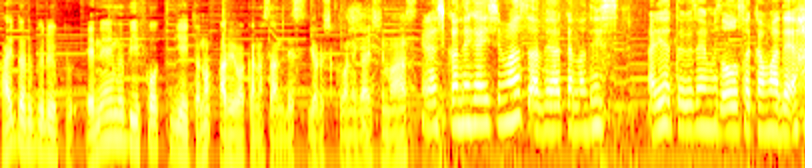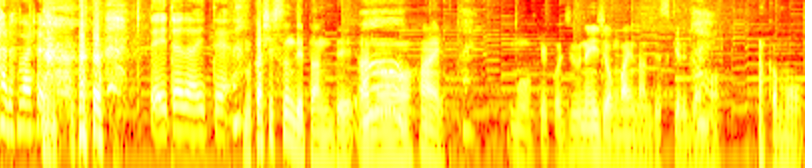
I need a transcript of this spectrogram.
アイドルグループ NMB48 の阿部若菜さんです。よろしくお願いします。よろしくお願いします。阿部若菜です。ありがとうございます。大阪まではるばる来 ていただいて。昔住んでたんで、あの、はい、はい、もう結構10年以上前なんですけれども、はい、なんかも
